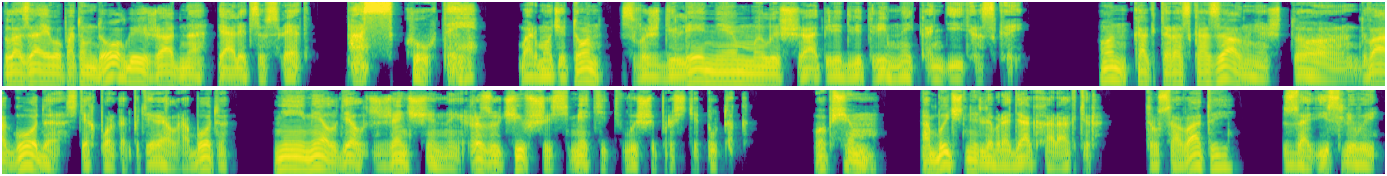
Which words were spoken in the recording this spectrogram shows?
Глаза его потом долго и жадно пялятся вслед. «Паскуды!» — бормочет он с вожделением малыша перед витринной кондитерской. Он как-то рассказал мне, что два года, с тех пор, как потерял работу, не имел дел с женщиной, разучившись метить выше проституток. В общем, обычный для бродяг характер. Трусоватый, завистливый,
